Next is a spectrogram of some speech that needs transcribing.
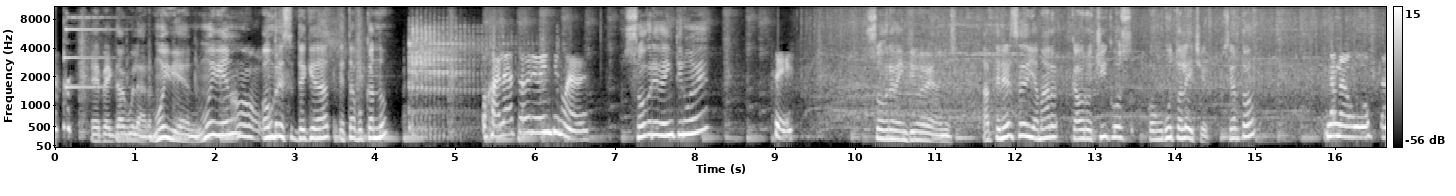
Espectacular. Muy bien, muy bien. ¿Hombres de qué edad estás buscando? Ojalá sobre 29. ¿Sobre 29? Sí. Sobre 29 años. Abstenerse de llamar cabros chicos con gusto leche, ¿cierto? No me gustan,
